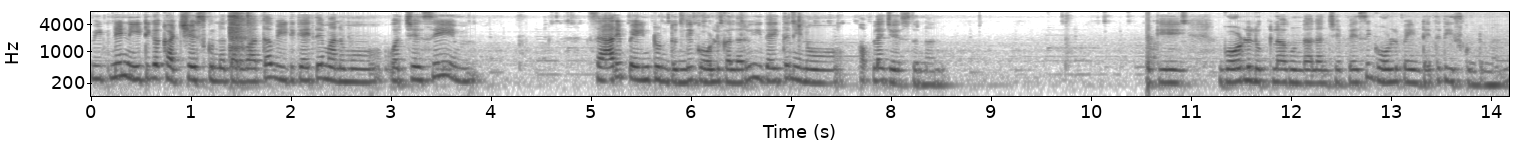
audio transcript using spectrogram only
వీటిని నీట్గా కట్ చేసుకున్న తర్వాత వీటికైతే మనము వచ్చేసి శారీ పెయింట్ ఉంటుంది గోల్డ్ కలర్. ఇదైతే నేను అప్లై చేస్తున్నాను. మనకి గోల్డ్ లుక్ లాగా ఉండాలని చెప్పేసి గోల్డ్ పెయింట్ అయితే తీసుకుంటున్నాను.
